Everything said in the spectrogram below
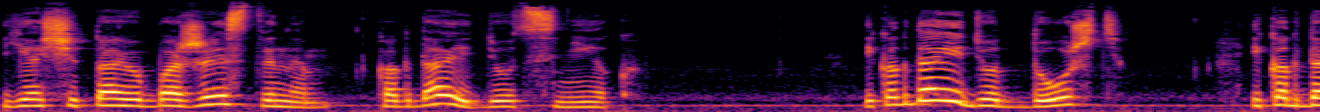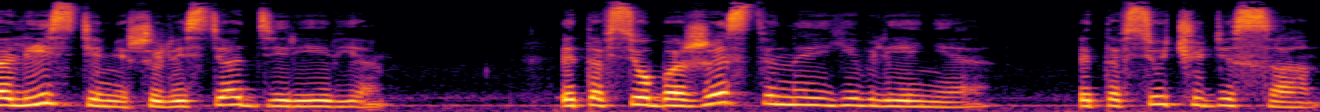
Я считаю божественным, когда идет снег, и когда идет дождь, и когда листьями шелестят деревья. Это все божественные явления, это все чудеса,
